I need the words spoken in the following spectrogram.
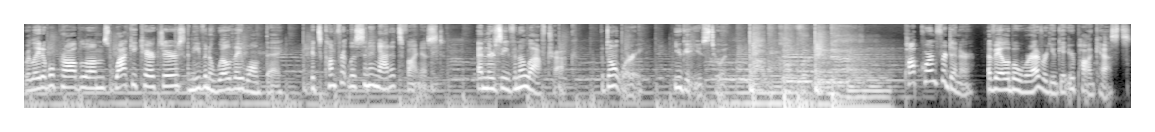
relatable problems, wacky characters, and even a will they, won't they. It's comfort listening at its finest. And there's even a laugh track. But don't worry, you get used to it. Popcorn for Dinner, available wherever you get your podcasts.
